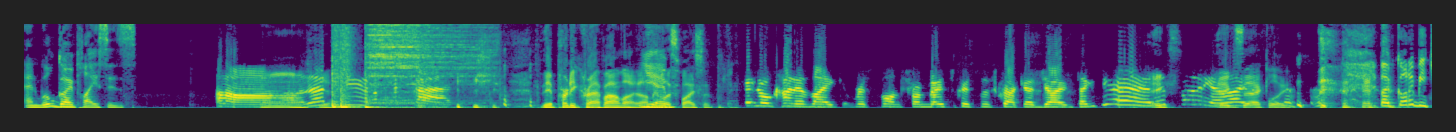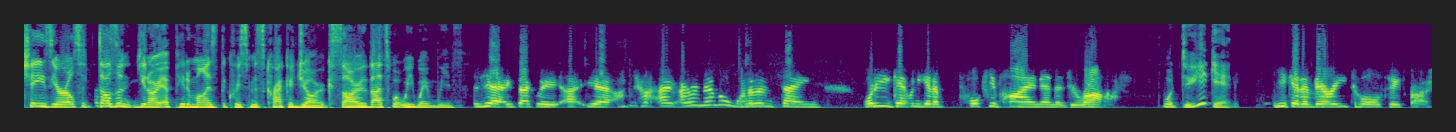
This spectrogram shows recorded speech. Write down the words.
and we'll go places. Aw, Oh, that's yeah. cute. I like that. They're pretty crap, aren't they? I Yeah. mean, let's face it. General kind of like response from most Christmas cracker jokes. Like, yeah, that's Ex- funny. I like exactly. They've got to be cheesy or else it doesn't, you know, epitomise the Christmas cracker joke. So that's what we went with. Yeah, exactly. Uh, yeah, I, I remember one of them saying, "What do you get when you get a porcupine and a giraffe? What do you get? You get a very tall toothbrush."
